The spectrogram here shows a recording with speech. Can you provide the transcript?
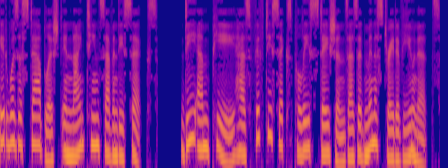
It was established in 1976. DMP has 56 police stations as administrative units.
